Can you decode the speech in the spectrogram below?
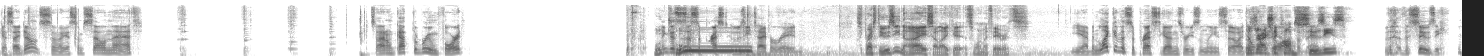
Guess I don't, so I guess I'm selling that. So I don't got the room for it. I think this is a suppressed Uzi type of raid. Suppressed Uzi? Nice. I like it. It's one of my favorites. Yeah, I've been liking the suppressed guns recently, so I don't Those are actually go called off of. Susie's. The, the Susie.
